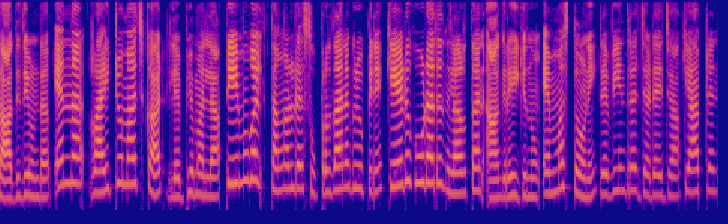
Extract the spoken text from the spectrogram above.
സാധ്യതയുണ്ട്. എന്നാൽ റൈറ്റ് ടു മാച്ച് കാർഡ് ലഭ്യമല്ല. ടീമുകൾ തങ്ങളുടെ സുപ്രധാന ഗ്രൂപ്പിനെ കേടുകൂടാതെ നിലനിർത്താൻ ആഗ്രഹിക്കുന്നു. M. S. Dhoni Ravindra Jadeja captain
